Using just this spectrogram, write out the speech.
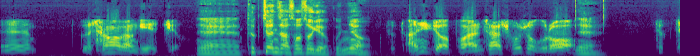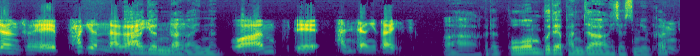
에, 그 상하 관계였죠. 예, 특전사 소속이었군요. 아니죠. 보안사 소속으로 예, 특전사에 파견 나가 파견 있는 나가 있는. 보안 부대 반장이다, 이죠. 아, 그래 보험 부대 반장이셨습니까? 그럼요.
